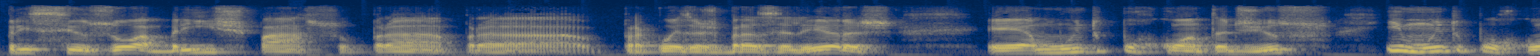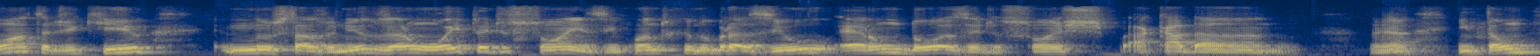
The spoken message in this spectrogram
precisou abrir espaço para coisas brasileiras é muito por conta disso e muito por conta de que nos Estados Unidos eram oito edições, enquanto que no Brasil eram 12 edições a cada ano. Né? Então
